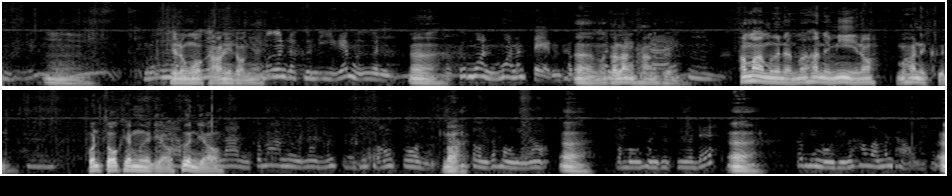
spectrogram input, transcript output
มอืมมื้อเฮ็ดละโง่ขาวนี่ดอกใหญ่ มื้ออื่นก็ขึ้นอีกเด้มื้ออื่นเออ ก็คือม่วนม่วนมันแตกถ้าเออมันกำลังทางขึ้น อืมเอามามือนั่นมาทันได้มีเนาะมาทันได้ขึ้นฝนตกแค่มือเดียวขึ้นเดียว นั่นก็มามื้อนั่นมันเกิดที่สองต้นบ่สามต้นก็มองนี่เนาะเออ ก็มองหันจะเกลือเด้เออ ก็ยังมองสิว่าเฮาว่ามันเฒ่านะครับเอ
